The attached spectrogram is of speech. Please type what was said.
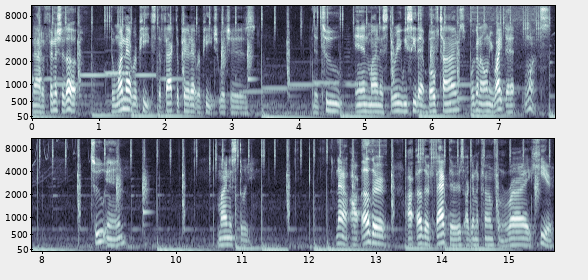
Now, to finish it up, the one that repeats, the factor pair that repeats, which is the 2n minus 3, we see that both times. We're going to only write that once. 2n minus 3. Now, our other, our other factors are going to come from right here.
